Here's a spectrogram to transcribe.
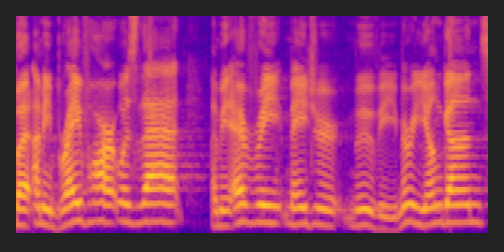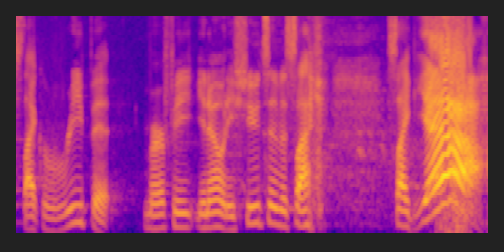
But I mean, Braveheart was that. I mean, every major movie. Remember Young Guns? Like, reap it, Murphy, you know, and he shoots him. It's like, it's like, yeah,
